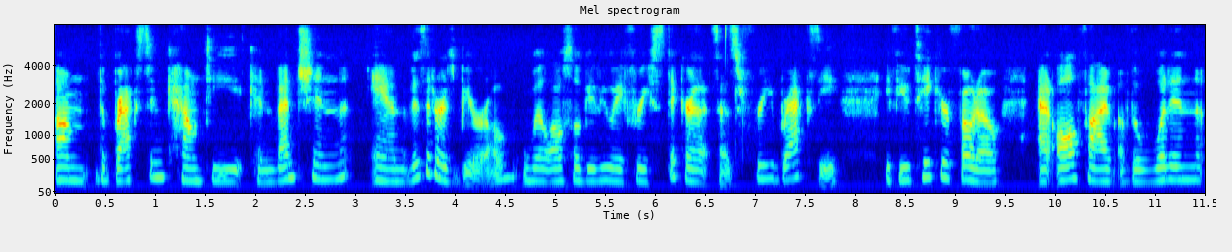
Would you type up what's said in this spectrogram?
Um, the Braxton County Convention and Visitors Bureau will also give you a free sticker that says "Free Braxy" if you take your photo at all five of the wooden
